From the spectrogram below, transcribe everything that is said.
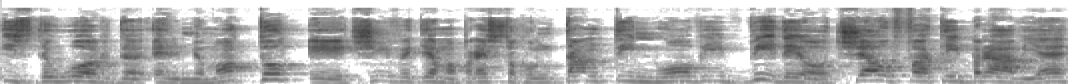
is the word è il mio motto e ci vediamo presto con tanti nuovi video. Ciao fate i bravi, eh?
